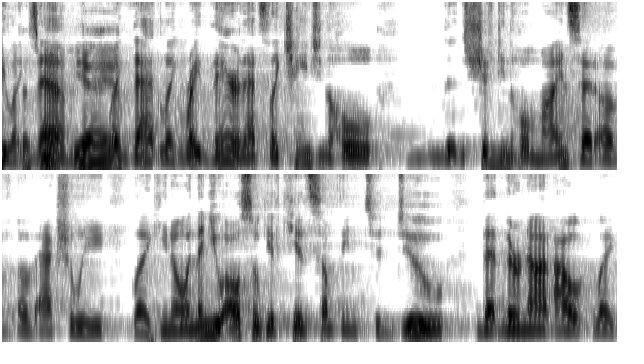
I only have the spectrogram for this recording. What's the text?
be like That's them Yeah, yeah. like that like right there that's like changing the whole shifting the Mm-hmm. whole mindset of of actually like you know and then you also give kids something to do that they're not out like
